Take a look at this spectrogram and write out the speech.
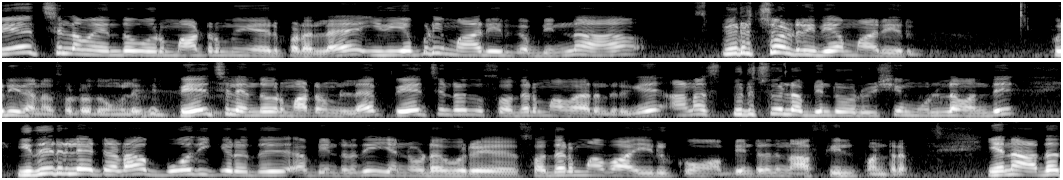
பேச்சில் எந்த ஒரு மாற்றமும் ஏற்படலை. இது எப்படி மாறி இருக்கு அப்படின்னா ஸ்பிரிச்சுவல் ரீதியாக மாறி இருக்கு புரியுதா நான் சொல்கிறது உங்களுக்கு? பேச்சில் எந்த ஒரு மாற்றமும் இல்லை. பேச்சுன்றது சுதர்மாவா இருந்திருக்கு. ஆனால் ஸ்பிரிச்சுவல் அப்படின்ற ஒரு விஷயம் உள்ள வந்து இது ரிலேட்டடாக போதிக்கிறது அப்படின்றது என்னோட ஒரு சுதர்மாவா இருக்கும் அப்படின்றது நான் ஃபீல் பண்ணுறேன் ஏன்னா அதை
